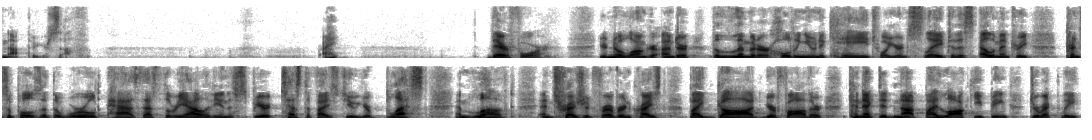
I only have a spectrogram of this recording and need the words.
not through yourself." Right? Therefore, You're no longer under the limiter holding you in a cage while you're enslaved to this elementary principles that the world has. That's the reality, and the Spirit testifies to you. You're blessed and loved and treasured forever in Christ by God, your Father, connected not by law keeping directly,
